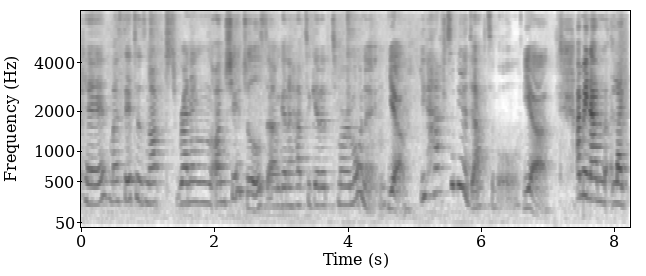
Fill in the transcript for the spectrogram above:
okay, my setter's not running on schedule, so I'm gonna have to get it tomorrow morning. yeah, You have to be adaptable. yeah. I mean, I'm like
